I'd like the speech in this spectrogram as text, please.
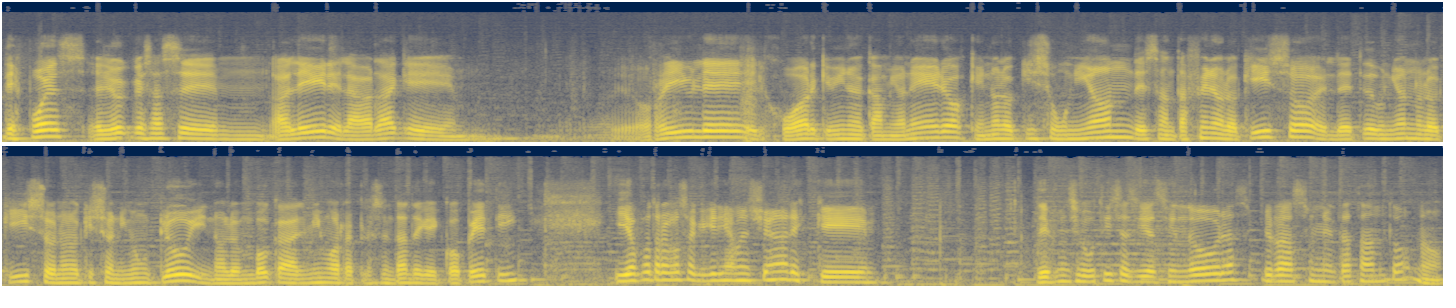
Después, el gol que se hace mm, alegre, la verdad que mm, horrible. El jugador que vino de Camioneros, que no lo quiso Unión, de Santa Fe no lo quiso, el DT de Unión no lo quiso, no lo quiso ningún club y no lo invoca el mismo representante que Copetti. Y otra cosa que quería mencionar es que Defensa y Justicia sigue haciendo obras y Racing mientras tanto no.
